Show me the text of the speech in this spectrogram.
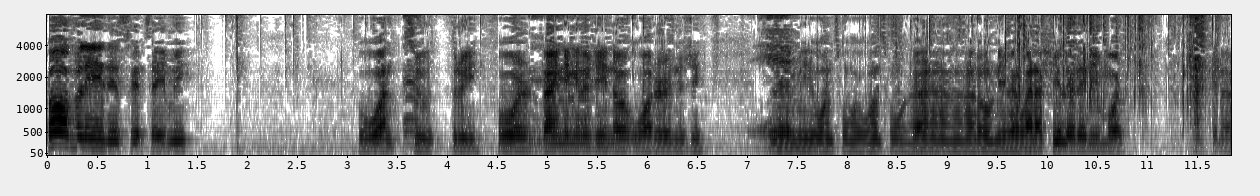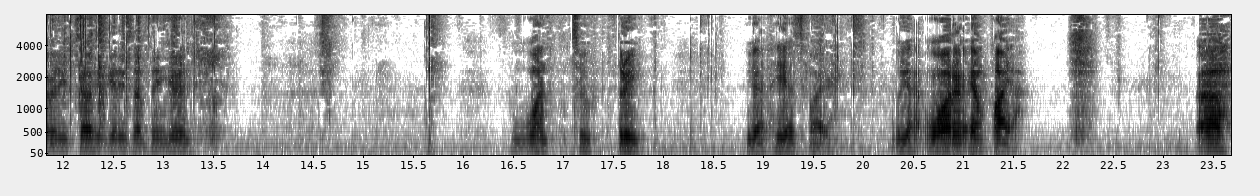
Hopefully, this can save me. One, two, three, four. Lightning energy, no water energy. Let me once more, once more. Ah, I don't even want to feel it anymore. I can already tell he's getting something good. One, two, three. We got he has fire. We got water and fire. Ah,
